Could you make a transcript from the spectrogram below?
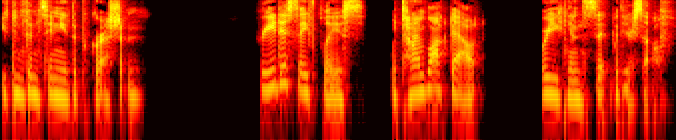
you can continue the progression. Create a safe place with time blocked out where you can sit with yourself.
